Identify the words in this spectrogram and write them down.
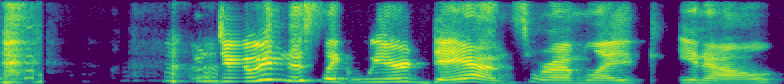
i'm doing this like weird dance where i'm like you know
